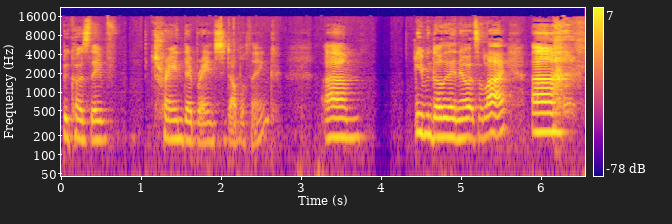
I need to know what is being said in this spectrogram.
because they've trained their brains to double think um, even though they know it's a lie uh,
